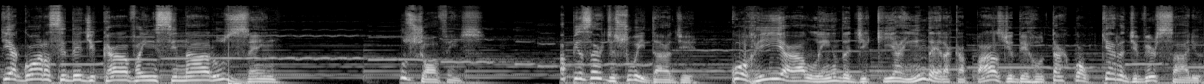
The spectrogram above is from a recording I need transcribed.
que agora se dedicava a ensinar o Zen. Os jovens, apesar de sua idade, corria a lenda de que ainda era capaz de derrotar qualquer adversário.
